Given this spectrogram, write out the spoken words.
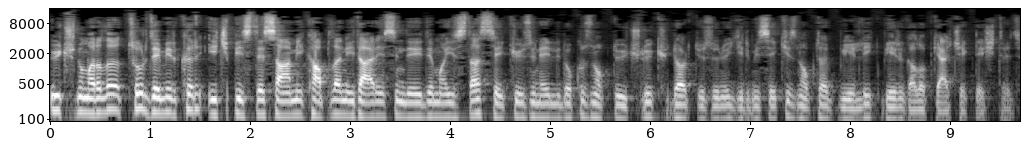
3 numaralı Tur Demirkır iç pistte Sami Kaplan idaresinde 7 Mayıs'ta 859.3'lük 400'ünü 28.1'lik bir galop gerçekleştirdi.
